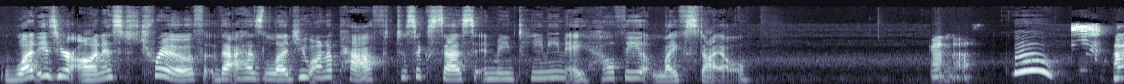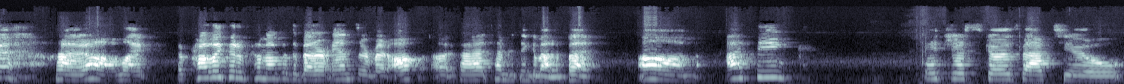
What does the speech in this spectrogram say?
what is your honest truth that has led you on a path to success in maintaining a healthy lifestyle? Goodness. Woo! I know. I'm like, I probably could have come up with a better answer, but off, uh, if I had time to think about it. But um, I think it just goes back to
